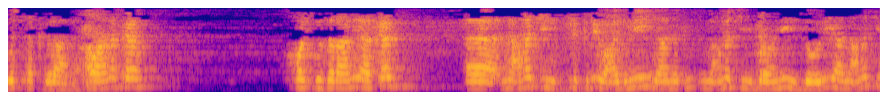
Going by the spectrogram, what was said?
مستەکبرانە ئەوانەکە خوشگوزەرانی ئەکەن نعمەتی فکری و علمی یان نعمەتی برانی زۆری یان نعمەتی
